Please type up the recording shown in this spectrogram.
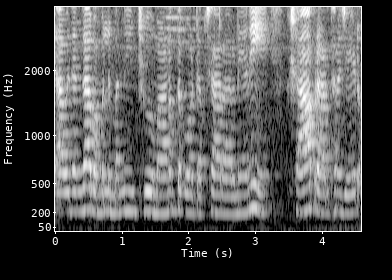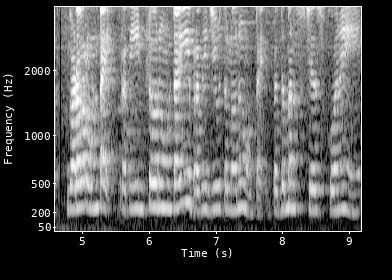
ఆ విధంగా మమ్మల్ని మన్నించు మా అనంతకోట అపచారాలని అని క్షా ప్రార్థన చేయడం. గొడవలు ఉంటాయి. ప్రతి ఇంట్లోనూ ఉంటాయి ప్రతి జీవితంలోనూ ఉంటాయి. పెద్ద మనసు చేసుకొని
